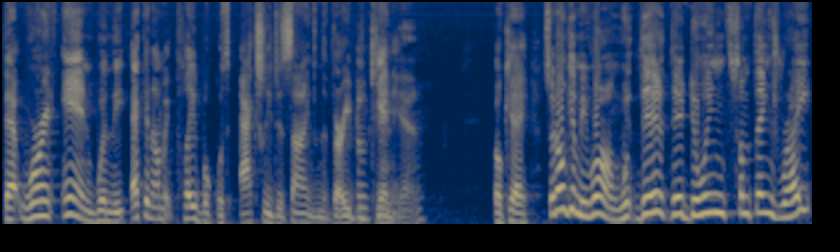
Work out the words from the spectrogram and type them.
that weren't in when the economic playbook was actually designed in the very beginning. yeah. Okay, so don't get me wrong, they're, they're doing some things right,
